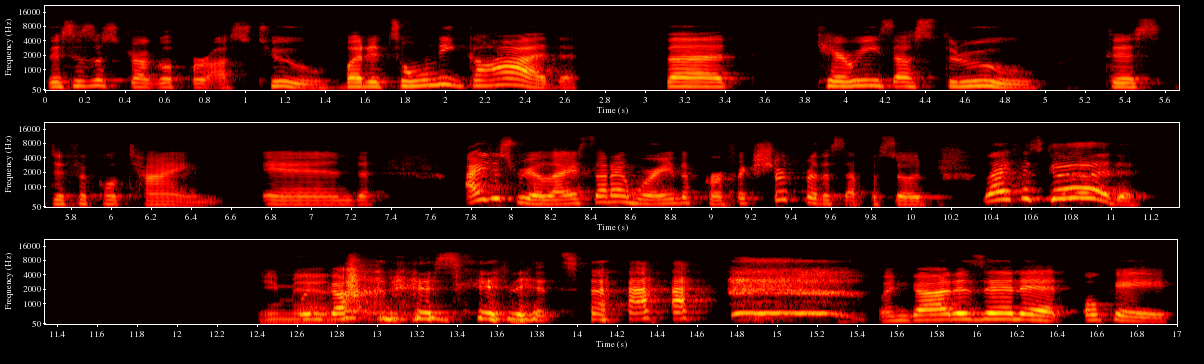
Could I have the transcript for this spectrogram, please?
this is a struggle for us too. But it's only God that carries us through this difficult time. And I just realized that I'm wearing the perfect shirt for this episode. Life is good Amen. when God is in it. when God is in it. Okay.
